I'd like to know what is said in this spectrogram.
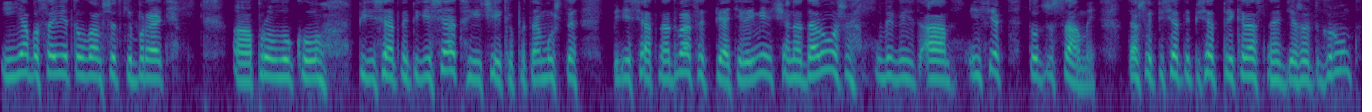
И я бы советовал вам все-таки брать а, проволоку 50 на 50 ячейка, потому что 50 на 25 или меньше она дороже выглядит, а эффект тот же самый. Так что 50 на 50 прекрасно держит грунт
